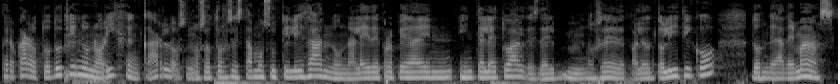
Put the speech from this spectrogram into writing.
pero claro, todo tiene un origen, Carlos. Nosotros estamos utilizando una ley de propiedad intelectual que es del, no sé, de paleontolítico, donde además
